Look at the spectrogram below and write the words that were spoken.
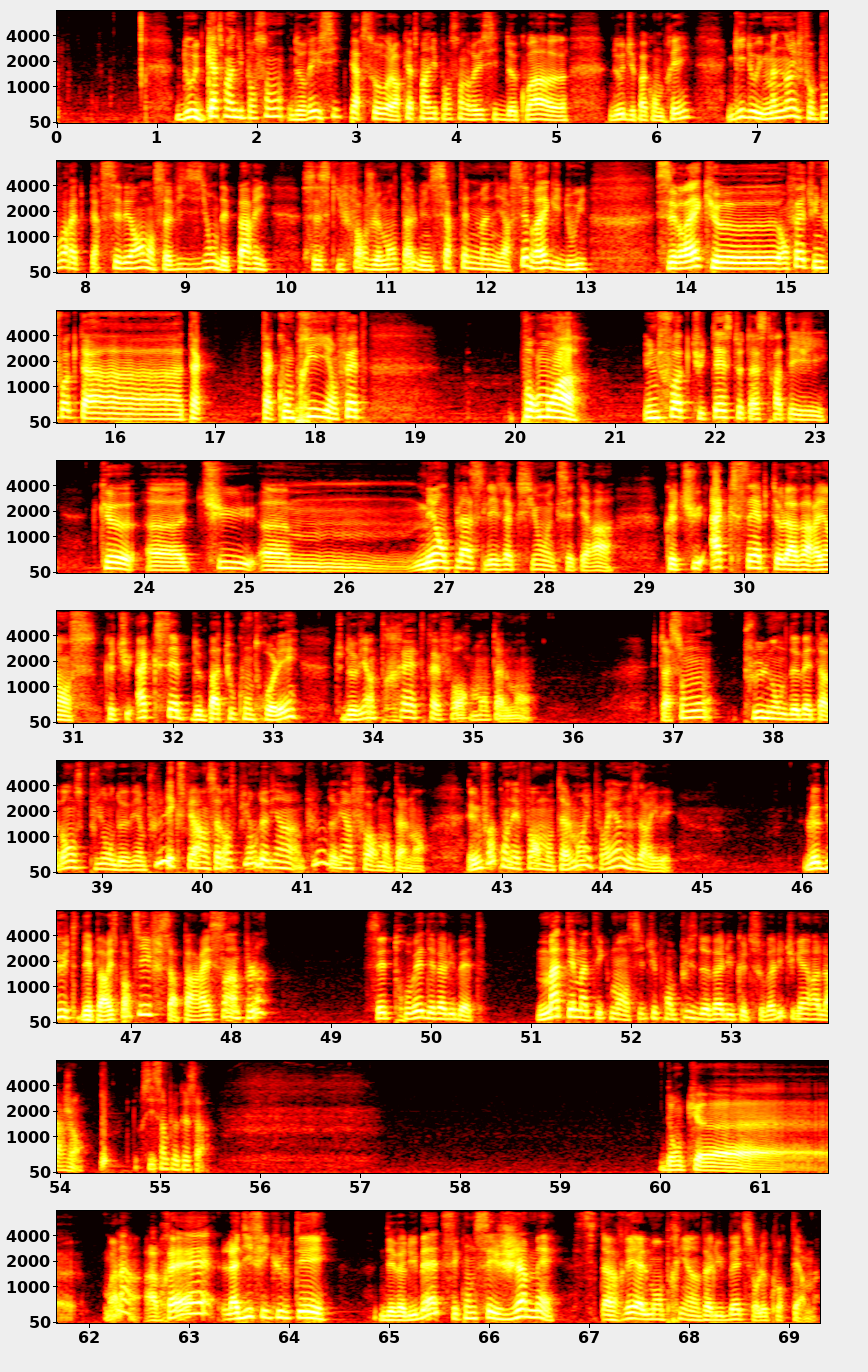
Dude, 90% de réussite perso. Alors 90% de réussite de quoi Dude, j'ai pas compris. Guidouille, maintenant il faut pouvoir être persévérant dans sa vision des paris. C'est ce qui forge le mental d'une certaine manière. C'est vrai, Guidouille. C'est vrai que, en fait, une fois que tu as, compris, en fait, pour moi, une fois que tu testes ta stratégie, que euh, tu euh, mets en place les actions, etc., que tu acceptes la variance, que tu acceptes de ne pas tout contrôler, tu deviens très très fort mentalement. De toute façon, plus le nombre de bêtes avance, plus on devient, plus l'expérience avance, plus on devient, plus on devient fort mentalement. Et une fois qu'on est fort mentalement, il ne peut rien nous arriver. Le but des paris sportifs, ça paraît simple, c'est de trouver des values bêtes. Mathématiquement, si tu prends plus de value que de sous-value, tu gagneras de l'argent. Aussi simple que ça. Donc, euh, voilà. Après, la difficulté des values bêtes, c'est qu'on ne sait jamais si tu as réellement pris un value bête sur le court terme.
